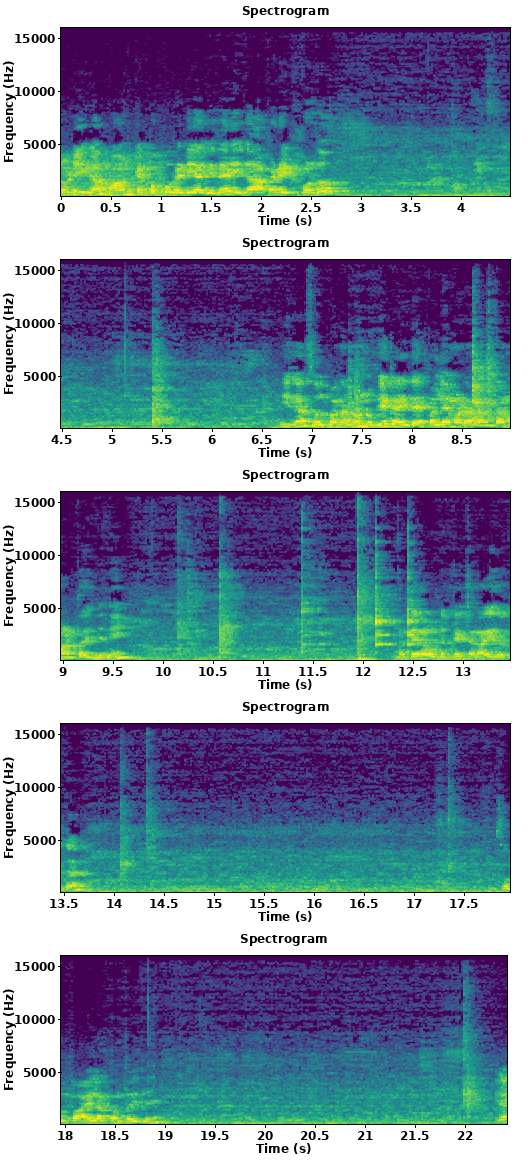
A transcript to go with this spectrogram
ನೋಡಿ, ಈಗ ಮಾವಿನಕಾಯಿ ಪಪ್ಪು ರೆಡಿಯಾಗಿದೆ ಈಗ ಆ ಕಡೆ ಇಟ್ಕೊಂಡು ಈಗ ಸ್ವಲ್ಪ ನಾನು ನುಗ್ಗೆಕಾಯಿ ಇದೆ. ಪಲ್ಯ ಮಾಡೋಣ ಅಂತ ಮಾಡ್ತಾ ಇದ್ದೀನಿ. ಮಧ್ಯಾಹ್ನ ಊಟಕ್ಕೆ ಚೆನ್ನಾಗಿರುತ್ತೆ. ಸ್ವಲ್ಪ ಆಯಿಲ್ ಹಾಕ್ಕೊತಾ ಇದ್ದೀನಿ. ಈಗ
